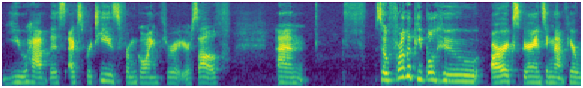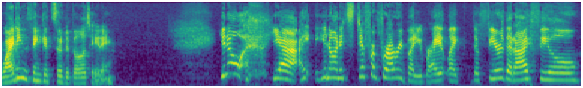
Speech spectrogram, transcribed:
you have this expertise from going through it yourself. Um, so for the people who are experiencing that fear, why do you think it's so debilitating? You know, yeah, I you know, and it's different for everybody, right? Like the fear that I feel,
